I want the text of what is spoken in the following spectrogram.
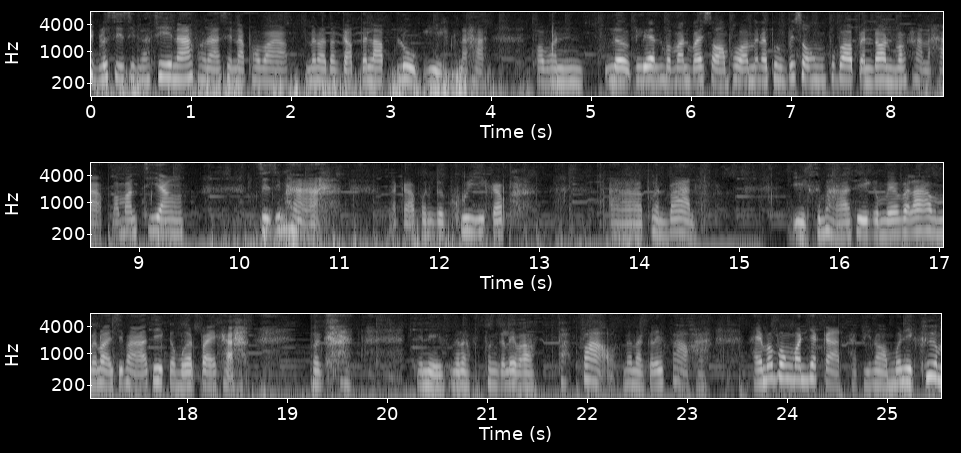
30 หรือ 40 นาทีนะเพราะว่าเสนะเพราะว่าแม่หน่อยต้องกลับไปรับลูกอีกนะคะเพอมันเลิกเรียนประมาณบ่ายสองเพราะว่าแม่หน่อยเพิ่งไปส่งผู้บ่าวเป็นดอนบางหันนะคะประมาณเที่ยง 45แล้วก็เพิ่นก็คุยกับอ่าเพื่อนบ้านอีก15นาทีก็ไม่เวลาแม่หน่อย15นาทีก็เมิดไปค่ะเพิ่นก็ ทีนี้เพิ่นเพิ่นก็เลยว่าฝ้าวนั่นน่ะก็เลยฝ้าค่ะ ให้มาบ่งบรรยากาศค่ะ พี่น้องมื้อนี้ครึ้ม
